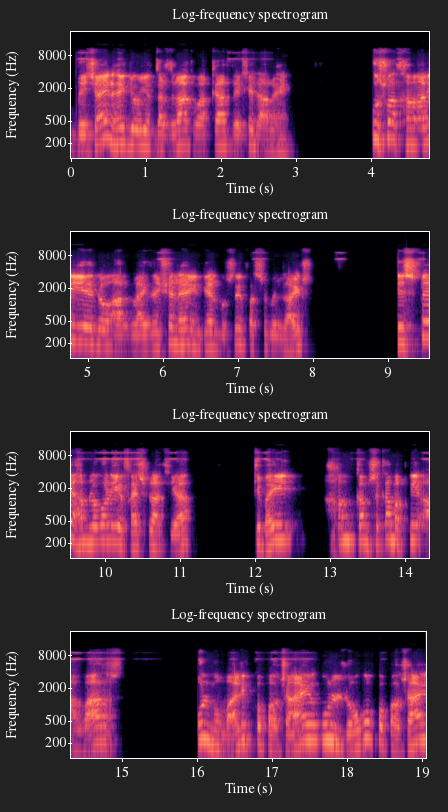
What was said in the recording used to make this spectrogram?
بے چین ہے جو یہ دردناک واقعات دیکھے جا رہے ہیں۔ اس وقت ہماری یہ جو آرگنائزیشن ہے Indian Muslim for civil rights اس پہ ہم لوگوں نے یہ فیصلہ کیا کہ بھائی ہم کم سے کم اپنی آواز ان ممالک کو پہنچائیں، ان لوگوں کو پہنچائیں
